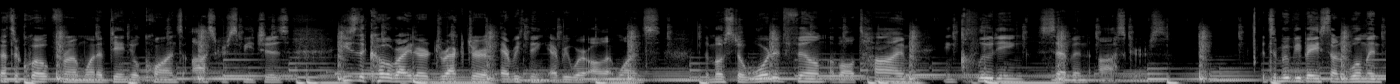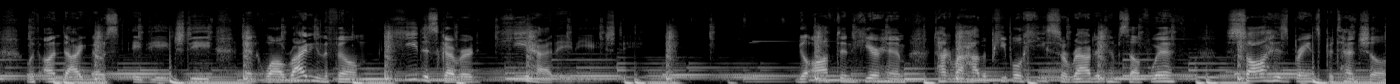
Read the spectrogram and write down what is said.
That's a quote from one of Daniel Kwan's Oscar speeches. He's the co writer, director of Everything Everywhere All at Once, the most awarded film of all time, including seven Oscars. It's a movie based on a woman with undiagnosed ADHD, and while writing the film, he discovered he had ADHD. You'll often hear him talk about how the people he surrounded himself with saw his brain's potential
